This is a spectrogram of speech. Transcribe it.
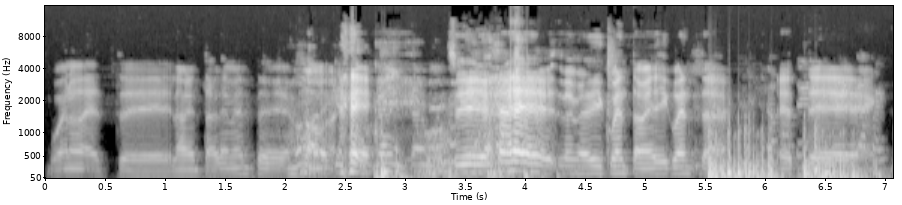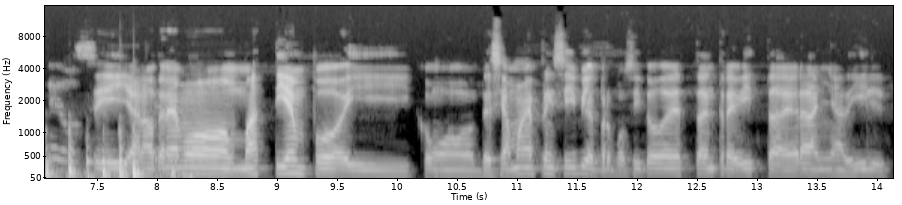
Bueno, este, lamentablemente. sí, me di cuenta, me di cuenta. Este, sí, ya no tenemos más tiempo y como decíamos en el principio, el propósito de esta entrevista era añadir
